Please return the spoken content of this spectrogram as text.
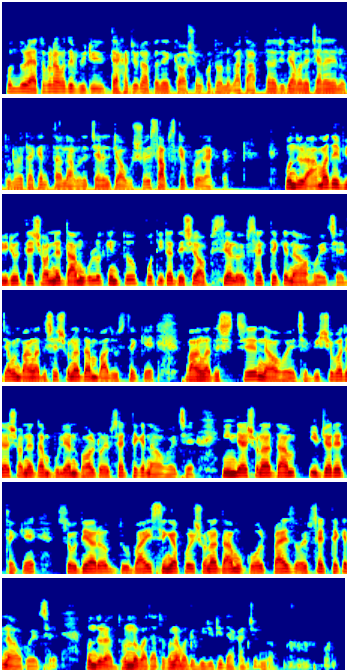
বন্ধুরা, এতক্ষণ আমাদের ভিডিও দেখার জন্য আপনাদেরকে অসংখ্য ধন্যবাদ। আপনারা যদি আমাদের চ্যানেলে নতুন হয়ে থাকেন, তাহলে আমাদের চ্যানেলটি অবশ্যই সাবস্ক্রাইব করে রাখবেন। বন্ধুরা, আমাদের ভিডিওতে স্বর্ণের দামগুলো কিন্তু প্রতিটা দেশের অফিসিয়াল ওয়েবসাইট থেকে নেওয়া হয়েছে। যেমন বাংলাদেশের সোনার দাম বাজুস থেকে বাংলাদেশে নেওয়া হয়েছে। বিশ্ববাজারে স্বর্ণের দাম বুলিয়ান ভল্ট ওয়েবসাইট থেকে নেওয়া হয়েছে। ইন্ডিয়ার সোনার দাম ইবজারেট থেকে সৌদি আরব, দুবাই সিঙ্গাপুরের সোনার দাম গোল্ড প্রাইস ওয়েবসাইট থেকে নেওয়া হয়েছে। বন্ধুরা, ধন্যবাদ এতক্ষণ আমাদের ভিডিওটি দেখার জন্য।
